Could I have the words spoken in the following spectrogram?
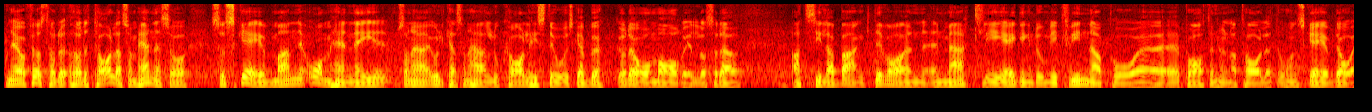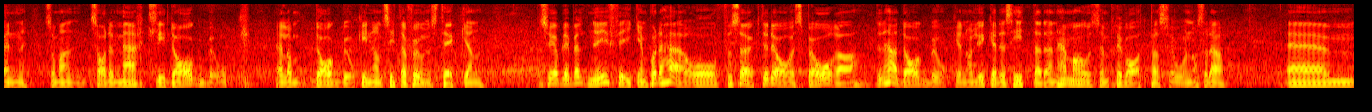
när jag först hörde, hörde talas om henne så, så skrev man om henne i såna här, olika såna här lokalhistoriska böcker då om Arild och sådär. Att Silla Bank det var en, en märklig egendomlig kvinna på, eh, på 1800-talet och hon skrev då en, som man sa det, märklig dagbok. Eller dagbok inom citationstecken. Så jag blev väldigt nyfiken på det här och försökte då spåra den här dagboken och lyckades hitta den hemma hos en privatperson och sådär. Ehm,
